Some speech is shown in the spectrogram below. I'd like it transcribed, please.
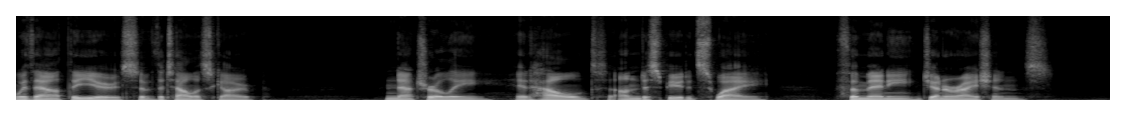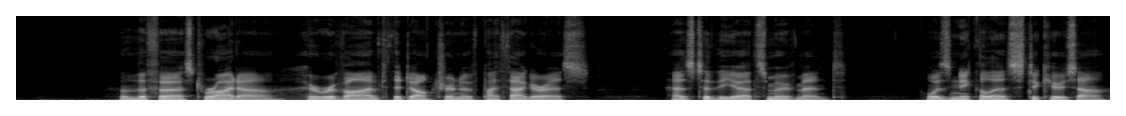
without the use of the telescope. Naturally, it held undisputed sway for many generations. The first writer who revived the doctrine of Pythagoras as to the earth's movement was Nicholas de Cusa.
